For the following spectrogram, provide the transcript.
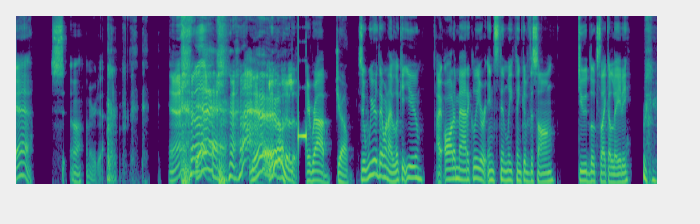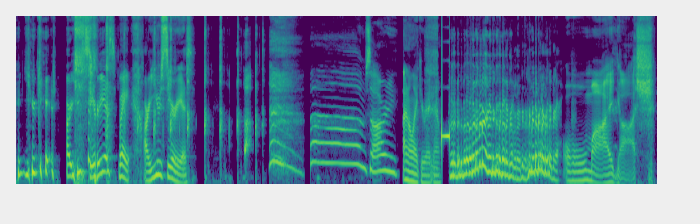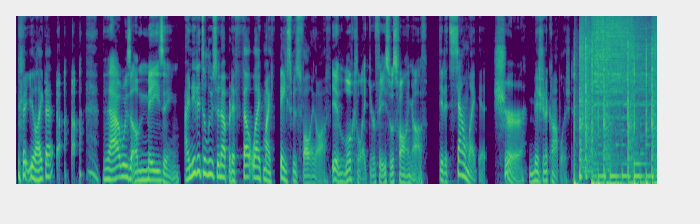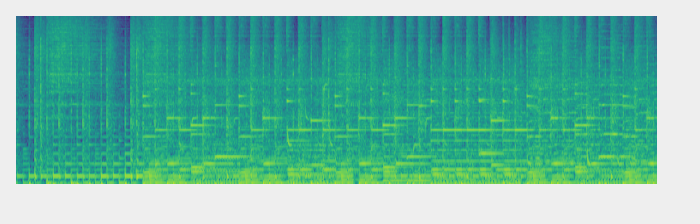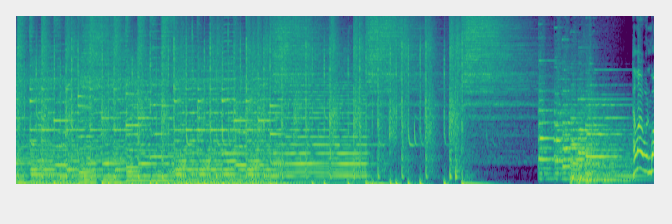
Yeah. S oh, let me read that. Yeah. Yeah. Yeah. Hey, Rob, Joe. is it weird that when I look at you, I automatically or instantly think of the song, Dude Looks Like a Lady? you get are you serious? Wait, are you serious? I'm sorry. I don't like you right now. Oh my gosh. you like that? That was amazing. I needed to loosen up, but it felt like my face was falling off. It looked like your face was falling off. Did it sound like it? Sure. Mission accomplished.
